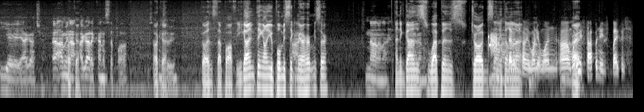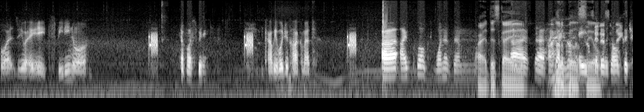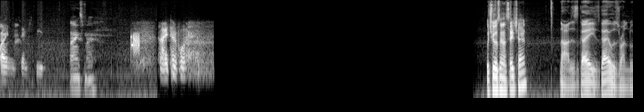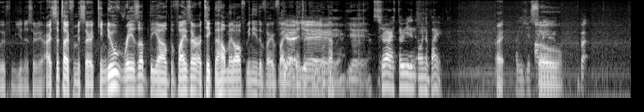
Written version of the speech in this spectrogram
Yeah, yeah, yeah I got you. I, I mean, Okay. I, I gotta kind of step off. So Okay. Can show you. Go ahead and step off. You got anything on you? Pull me, stick me, or hurt me, sir? No, no, no. Any guns, no. weapons, drugs, No, no, anything like that? Charlie one one. Um, what are Alright. we stopping these bikers for? 088 speeding or Careful speeding. copy? What'd you clock him at? Uh, I clocked one of them. All right, this guy. Uh, uh, Got a bill of sale. It was all good bike, traveling the same speed. Thanks, man. All right, 10-4. What you was gonna say, Chad? Nah, this guy, this guy was running away from units earlier. All right, sit tight for me, sir. Can you raise up the uh the visor or take the helmet off? We need to verify your yeah, identity. yeah, okay. yeah, yeah, yeah, yeah. Sir, I thought you didn't own a bike. All right. Or you just I So Back,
